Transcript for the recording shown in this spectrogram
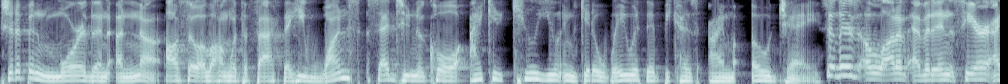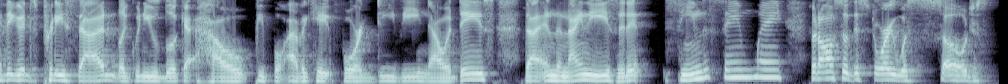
should have been more than enough. Also, along with the fact that he once said to Nicole, I could kill you and get away with it because I'm OJ. So there's a lot of evidence here. I think it's pretty sad, like when you look at how people advocate for DV nowadays, that in the 90s, it didn't seem the same way but also this story was so just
